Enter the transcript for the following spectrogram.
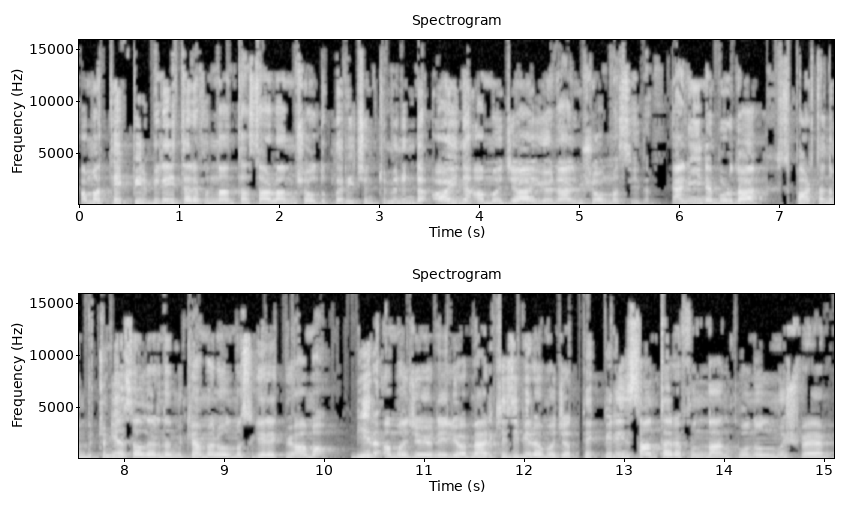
Ama tek bir birey tarafından tasarlanmış oldukları için tümünün de aynı amaca yönelmiş olmasıydı. Yani yine burada Sparta'nın bütün yasalarının mükemmel olması gerekmiyor ama bir amaca yöneliyor, merkezi bir amaca, tek bir insan tarafından konulmuş ve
